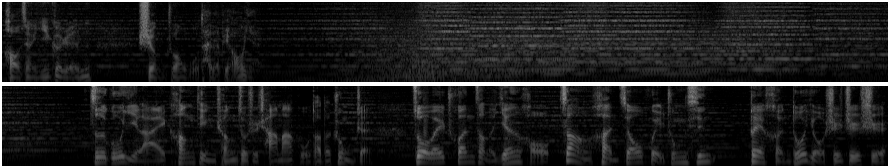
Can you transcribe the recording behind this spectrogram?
好像一个人盛装舞台的表演。自古以来，康定城就是茶马古道的重镇。作为川藏的咽喉，藏汉交汇中心，被很多有识之士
